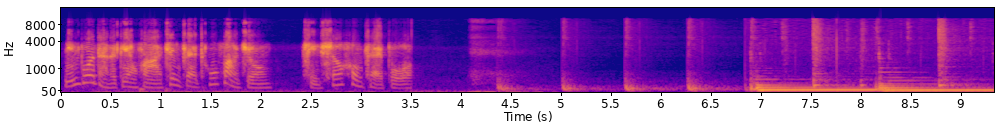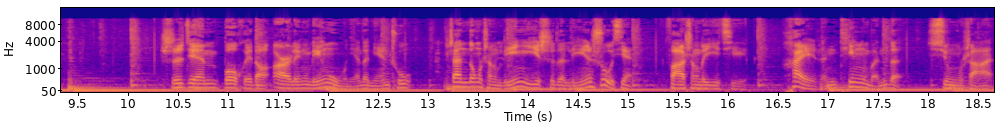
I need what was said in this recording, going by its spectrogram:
您拨打的电话正在通话中，请稍后再拨。时间拨回到二零零五年的年初，山东省临沂市的临沭县发生了一起骇人听闻的凶杀案。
